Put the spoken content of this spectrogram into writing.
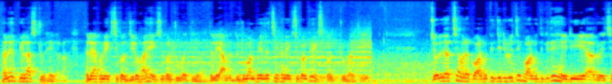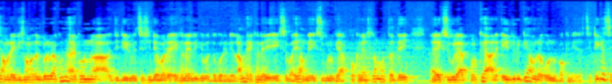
তাহলে প্লাস টু হয়ে গেল। তাহলে এখন এক্স ইকল জিরো হয় x equal two by three হয়। তাহলে আমরা দুটি মান পেয়ে যাচ্ছি এখানে x equal two x equal two by three চলে যাচ্ছে আমরা পরবর্তী যেটি রয়েছে, পরবর্তীটিতে এটি রয়েছে, আমরা এটি সমাধান করব এখন। এখন যেটি রয়েছে, সেটি আবার এখানে লিপিবদ্ধ করে নিলাম। এখানে এক্স বাই আমরা এক্সগুলোকে এক পক্ষে নিয়ে আসলাম, অর্থাৎ এই এক্সগুলো এক পক্ষে, আর এই দুটোকে আমরা অন্য পক্ষে নিয়ে যাচ্ছি, ঠিক আছে?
